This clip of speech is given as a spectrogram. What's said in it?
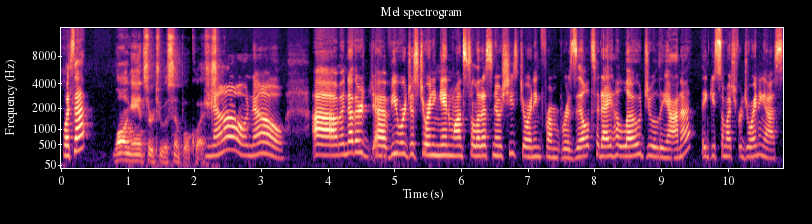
What's that? Long answer to a simple question. No, no. Um, another uh, viewer just joining in wants to let us know she's joining from Brazil today. Hello, Juliana. Thank you so much for joining us.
